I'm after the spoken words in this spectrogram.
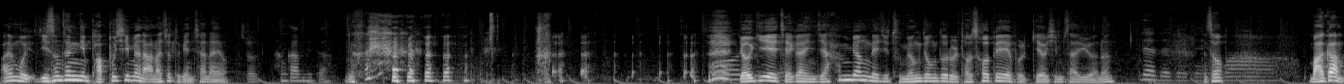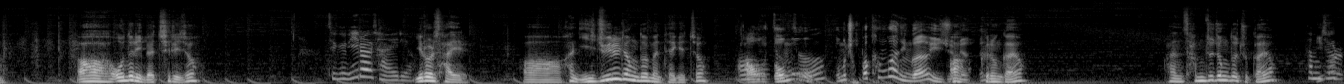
아니 뭐 이 선생님 바쁘시면 안 하셔도 괜찮아요. 한가합니다. 어, 여기에 좋은데요? 제가 이제 한 명 내지 두 명 정도를 더 섭외해 볼게요. 심사위원은 네네네네. 그래서 와. 마감. 아 오늘이 며칠이죠? 지금 1월 4일이요. 1월 4일. 어, 한 2주일 정도면 되겠죠? 아, 너무 너무 촉박한 거 아닌가요? 2주면? 아, 그런가요? 한 3주 정도 줄까요? 3주 1월,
